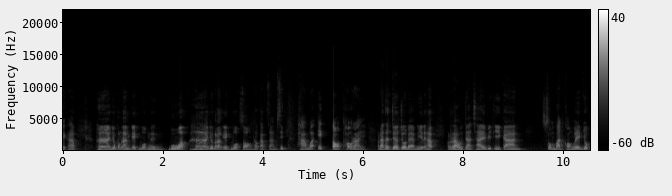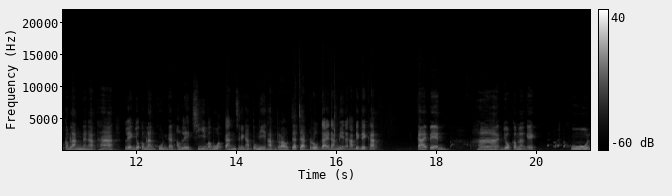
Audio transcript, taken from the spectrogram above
ด็กๆครับ 5 ยกกำลัง x บวก1บวก 5 ยกกำลัง x บวก 2 เท่ากับ 30 ถามว่า x ตอบเท่าไหร่ เพราะนั้นถ้าเจอโจทย์แบบนี้นะครับ เราจะใช้วิธีการสมบัติของเลขยกกำลังนะครับ ถ้าเลขยกกำลังคูณกันเอาเลขชี้มาบวกกันใช่ไหมครับ ตรงนี้ครับเราจะจัดรูปได้ดังนี้นะครับ เด็กๆครับ กลายเป็น 5 ยกกำลัง x คูณ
